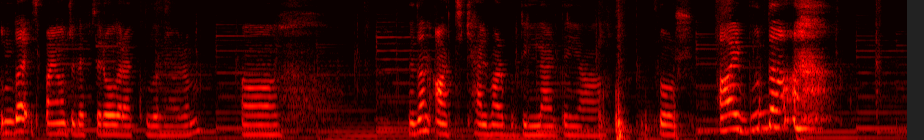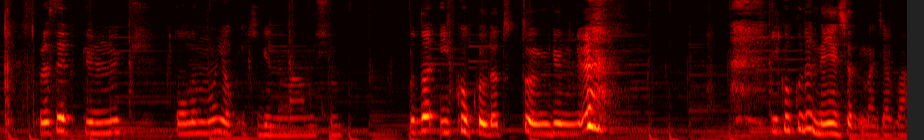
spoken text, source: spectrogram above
Bunu da İspanyolca defteri olarak kullanıyorum. Ah, neden artikel var bu dillerde ya? Zor. Ay bu da... Burası hep günlük dolu mu? Yok iki günlüğümü almışım. Bu da ilkokulda tuttuğum günlüğü. İlkokulda ne yaşadım acaba?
